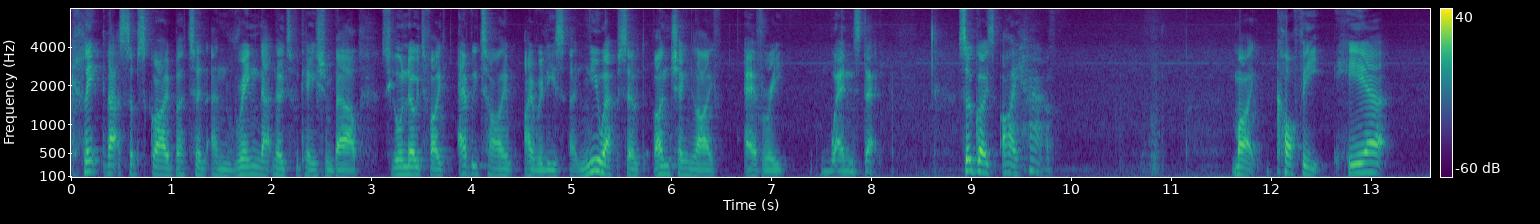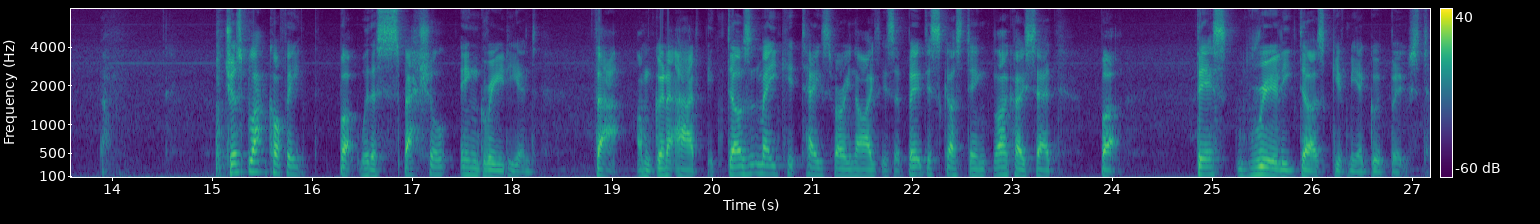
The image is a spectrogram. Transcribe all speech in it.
click that subscribe button and ring that notification bell so you're notified every time I release a new episode of Unchained Life every Wednesday. So guys, I have my coffee here, just black coffee, but with a special ingredient that I'm gonna add. It doesn't make it taste very nice, it's a bit disgusting, like I said, but this really does give me a good boost.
